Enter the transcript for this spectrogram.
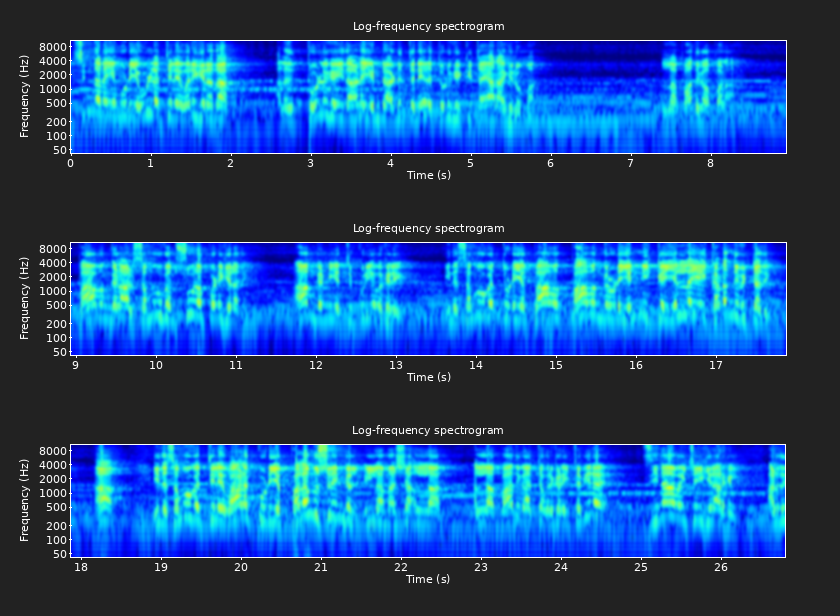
சிந்தனை நம்முடைய உள்ளத்திலே வருகிறதா? அல்லது தொழுகை தானே என்று அடுத்த நேர தொழுகைக்கு தயாராகிறோமா? அல்லாஹ் பாதுகாப்பானாக. பாவங்களால் சமூகம் சூழப்படுகிறது. ஆம் கண்ணியத்துக்குரியவர்களே இந்த சமூகத்துடைய பாவ பாவங்களுடைய எண்ணிக்கை எல்லையை கடந்து விட்டது. ஆம் இந்த சமூகத்திலே வாழக்கூடிய பல முஸ்லிம்கள் இல்ல மஷா அல்லாஹ். அல்லாஹ் பாதுகாத்தவர்களை தவிர ஜினாவை செய்கிறார்கள். அல்லது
